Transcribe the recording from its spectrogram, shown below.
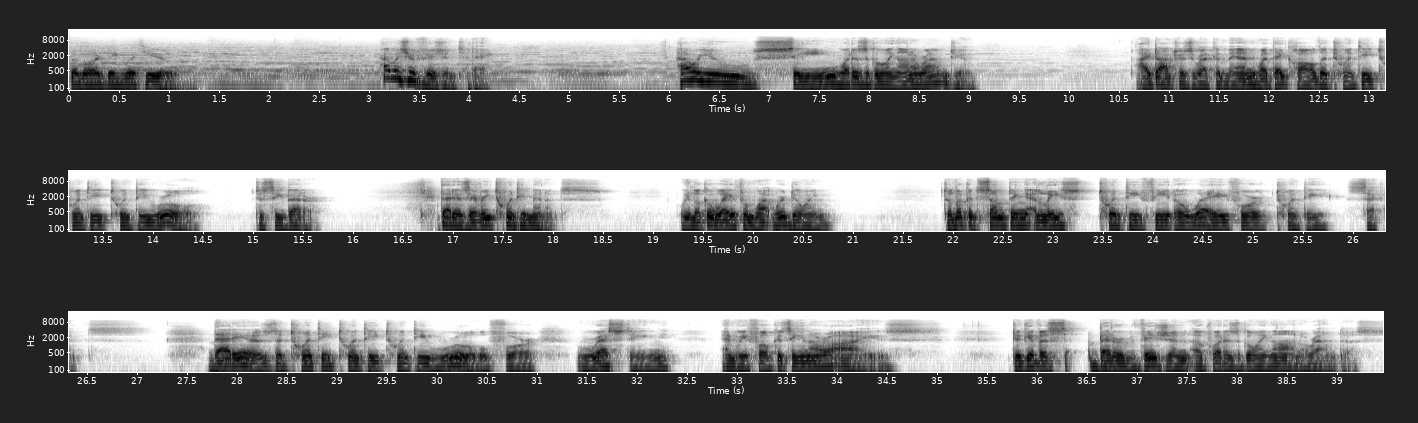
The Lord be with you. How is your vision today? How are you seeing what is going on around you? Eye doctors recommend what they call the 20 20 20 rule to see better. That is, every 20 minutes, we look away from what we're doing to look at something at least 20 feet away for 20 seconds. That is the 20 20 20 rule for resting and refocusing in our eyes to give us a better vision of what is going on around us.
